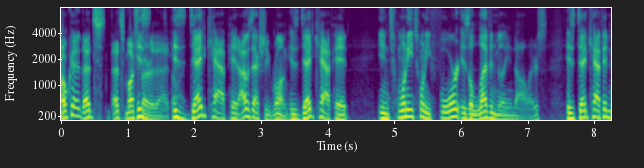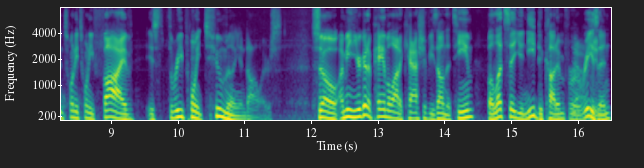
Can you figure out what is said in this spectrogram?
Okay, that's that's much His, better than I thought. his dead cap hit, I was actually wrong. His dead cap hit in 2024 is $11 million. His dead cap hit in 2025 is $3.2 million. So, I mean, you're going to pay him a lot of cash if he's on the team, but let's say you need to cut him for Yeah, I a mean- reason.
